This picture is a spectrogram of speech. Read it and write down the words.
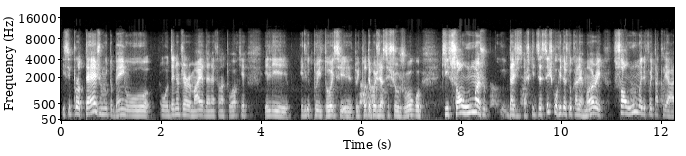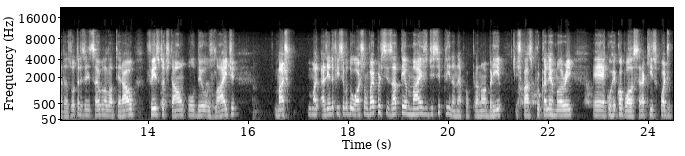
e se protege muito bem, o, o Daniel Jeremiah da NFL Network, ele, ele tweetou, esse, tweetou depois de assistir o jogo, que só uma das acho que 16 corridas do Kyler Murray, só uma ele foi tacleada, as outras ele saiu pela lateral, fez o touchdown ou deu o slide, mas a linha defensiva do Washington vai precisar ter mais disciplina, né? Para não abrir espaço para o Kyler Murray é, correr com a bola. Será que isso pode,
